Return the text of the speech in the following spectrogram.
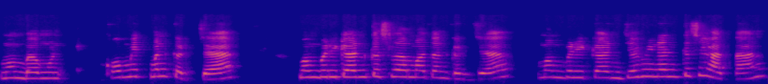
membangun komitmen kerja, memberikan keselamatan kerja, memberikan jaminan kesehatan,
